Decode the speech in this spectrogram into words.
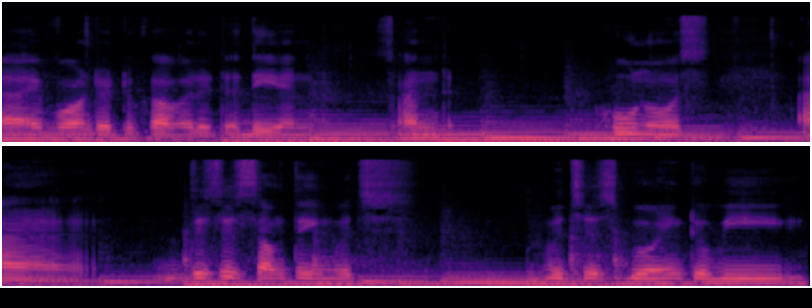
i wanted to cover it at the end and who knows? Uh, this is something which which is going to be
